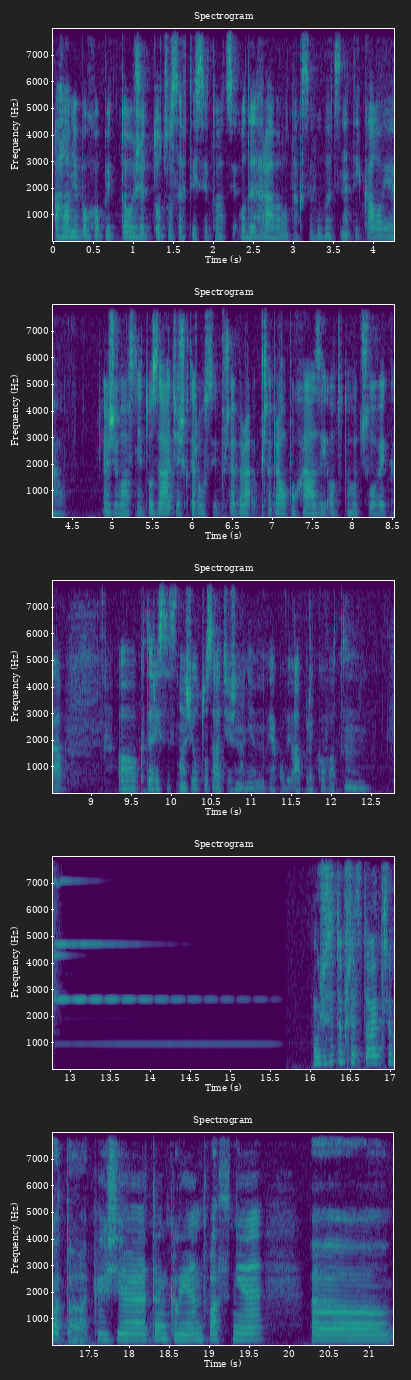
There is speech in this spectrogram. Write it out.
a hlavně pochopit to, že to, co se v té situaci odehrávalo, tak se vůbec netýkalo jeho že vlastně to zátěž, kterou si přebral, přebral pochází od toho člověka, eh, který se snažil tu zátěž na něm jakoby aplikovat. Hmm. Můžu si to představit třeba tak, že ten klient vlastně uh,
